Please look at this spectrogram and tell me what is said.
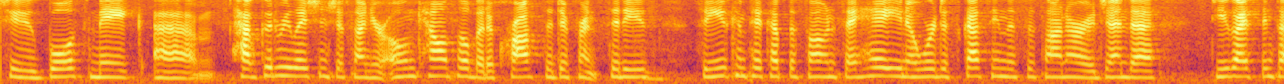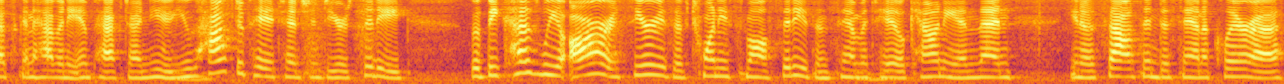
to both make um, have good relationships on your own council, but across the different cities, so you can pick up the phone and say, "Hey, you know, we're discussing this. It's on our agenda. Do you guys think that's going to have any impact on you?" You have to pay attention to your city but because we are a series of 20 small cities in San Mateo County and then, you know, south into Santa Clara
